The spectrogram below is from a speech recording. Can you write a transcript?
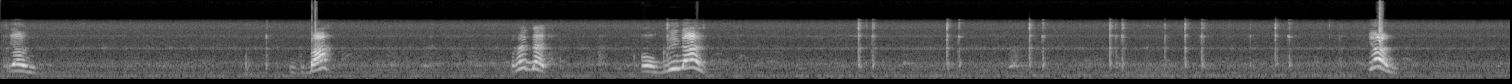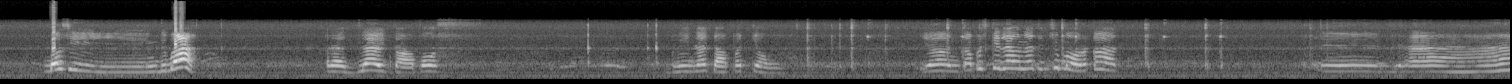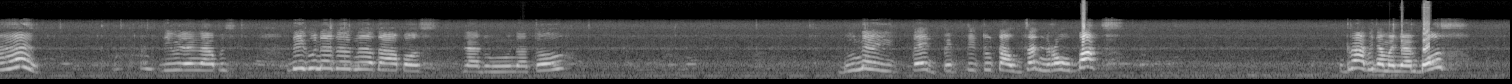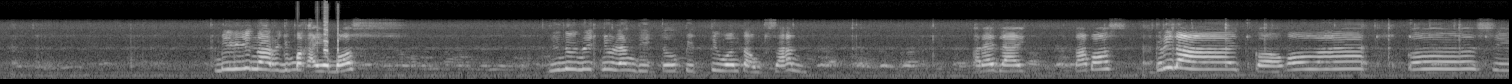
Yan. Diba? Red light. Oh, green light. green light, dapat yung. Yan, tapos kailangan natin sumorkat. Yan. Hindi ko na natapos. Hindi ko na natapos. Lalo na to. Donated 52,000 Robux. Grabe naman yan, boss. Milyonaryo ba kayo, boss? Dinunit nyo lang dito, 51,000. Red light. Tapos, green light. Kukuha ko si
